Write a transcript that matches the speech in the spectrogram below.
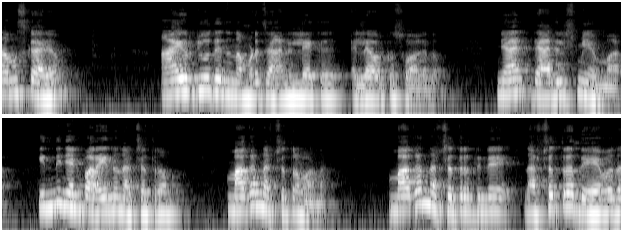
നമസ്കാരം. ആയുർജ്യോത് എന്ന നമ്മുടെ ചാനലിലേക്ക് എല്ലാവർക്കും സ്വാഗതം. ഞാൻ രാജലക്ഷ്മി എം ആർ ഇന്ന് ഞാൻ പറയുന്ന നക്ഷത്രം മകൻ നക്ഷത്രമാണ്. മകൻ നക്ഷത്രത്തിന്റെ നക്ഷത്ര ദേവത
